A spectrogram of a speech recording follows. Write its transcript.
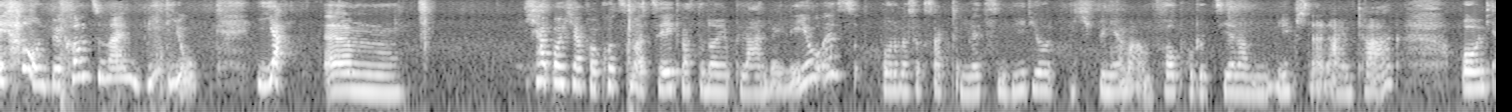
Hi und willkommen zu meinem Video. Ja, ähm, ich habe euch ja vor kurzem erzählt, was der neue Plan bei Leo ist. Oder besser gesagt im letzten Video. Ich bin ja mal am Vorproduzieren, am liebsten an einem Tag. Und ja,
